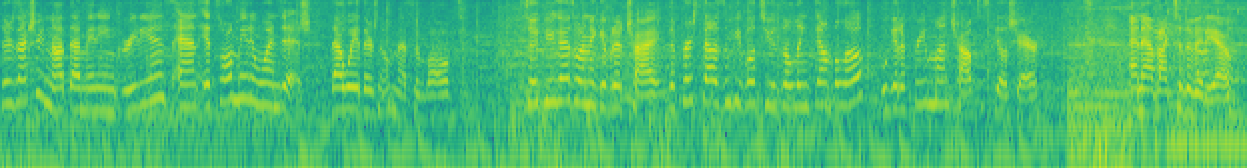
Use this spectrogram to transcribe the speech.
there's actually not that many ingredients and it's all made in one dish. That way there's no mess involved. So if you guys want to give it a try, the first thousand people to use the link down below will get a free month trial to Skillshare. And now back to the video.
